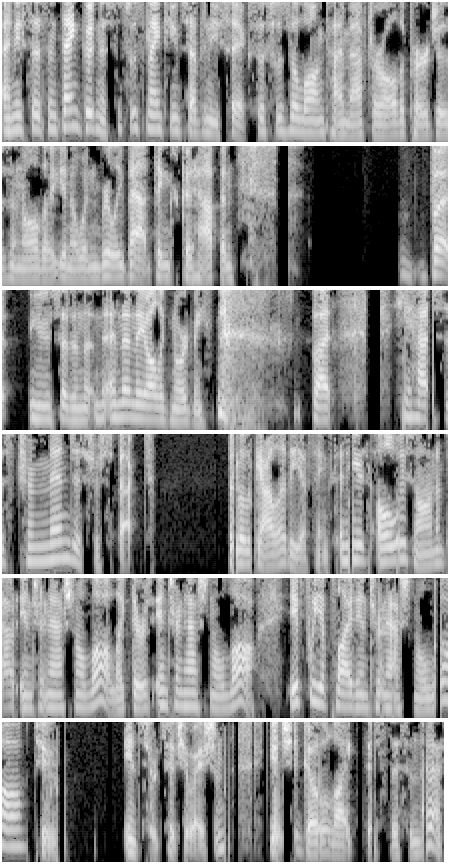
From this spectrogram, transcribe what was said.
And he says, and thank goodness this was 1976. This was a long time after all the purges and all the, you know, when really bad things could happen. But, you know, said, and then, and then they all ignored me. but he has this tremendous respect the legality of things. And he's always on about international law. Like there is international law. If we applied international law to insert situation, it should go like this, this, and this.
